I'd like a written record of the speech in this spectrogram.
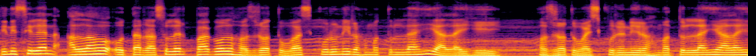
তিনি ছিলেন আল্লাহ ও তার রাসুলের পাগল হজরত ওয়াস কুরুনি রহমতুল্লাহি আলাইহি। হজরত ওয়াইস কুরুনি রহমতুল্লাহি আলাহি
